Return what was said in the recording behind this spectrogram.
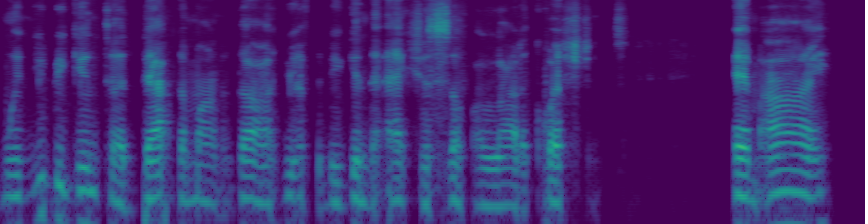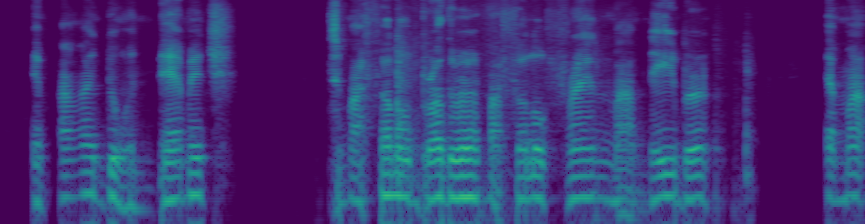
when you begin to adapt the mind of God, you have to begin to ask yourself a lot of questions. Am I am I doing damage to my fellow brother, my fellow friend, my neighbor? Am I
